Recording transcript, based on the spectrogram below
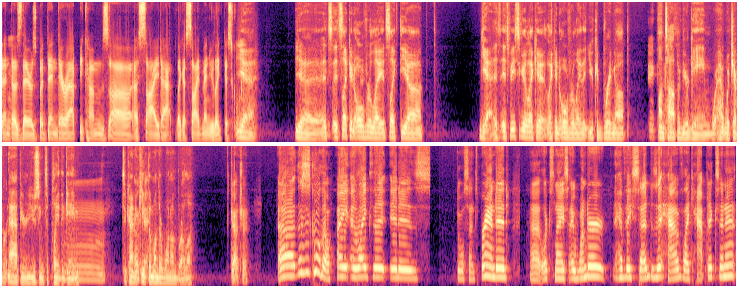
then Hmm. does theirs. But then their app becomes uh, a side app, like a side menu, like Discord. Yeah. Yeah, yeah, it's it's like an overlay. It's like the uh Yeah, it's it's basically like a like an overlay that you could bring up Makes on sense. top of your game, wh- whichever app you're using to play the game Mm, to kind of okay. keep them under one umbrella. gotcha. Uh, this is cool though. I, I like that it is DualSense branded. Uh, it looks nice. I wonder, have they said, does it have like haptics in it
